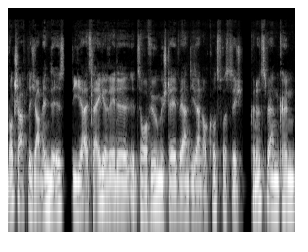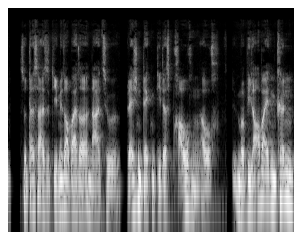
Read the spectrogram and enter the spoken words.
wirtschaftlich am Ende ist, die als Leihgeräte zur Verfügung gestellt werden, die dann auch kurzfristig genutzt werden können, sodass also die Mitarbeiter nahezu flächendeckend, die das brauchen, auch mobil arbeiten können.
